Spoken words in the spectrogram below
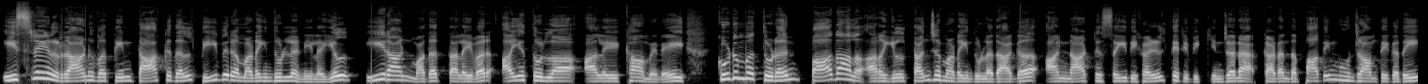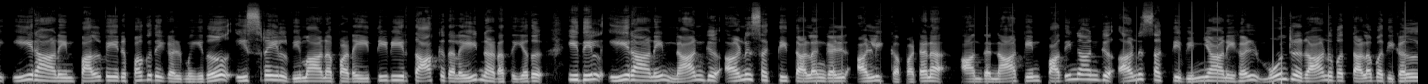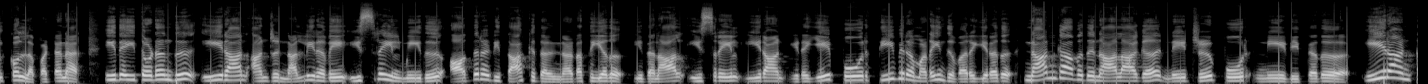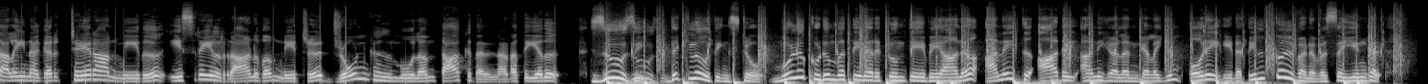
Israel ராணுவத்தின் தாக்குதல் தீவிரமடைந்துள்ள நிலையில் ஈரான் மத தலைவர் அயத்துல்லா அலே காமெனே குடும்பத்துடன் பாதாள அறையில் தஞ்சமடைந்துள்ளதாக அந்நாட்டு செய்திகள் தெரிவிக்கின்றன. கடந்த பதிமூன்றாம் தேதி ஈரானின் பல்வேறு பகுதிகள் மீது இஸ்ரேல் விமானப்படை திடீர் தாக்குதலை நடத்தியது. இதில் ஈரானின் நான்கு அணுசக்தி தளங்கள் அழிக்கப்பட்டன. அந்த நாட்டின் பதினான்கு அணுசக்தி விஞ்ஞானிகள் மூன்று ராணுவ தளபதிகள் கொல்லப்பட்டனர். இதைத் தொடர்ந்து ஈரான் அன்று நள்ளிரவே இஸ்ரேல் மீது அதிரடி தாக்குதல் நடத்தியது. இதனால் இஸ்ரேல் ஈரான் இடையே போர் தீவிரமடைந்து வருகிறது. நான்காவது நாளாக நேற்று போர் நீடித்தது. ஈரான் தலைநகர் டேரான் மீது இஸ்ரேல் ராணுவம் நேற்று ட்ரோன்கள் மூலம் தாக்குதல் நடத்தியது. ஜூசி தி க்ளோத்திங் ஸ்டோர் முழு குடும்பத்தினருக்கும் தேவையான அனைத்து ஆடை அணிகலன்களையும் ஒரே இடத்தில் கொள்வனவு செய்யுங்கள்.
